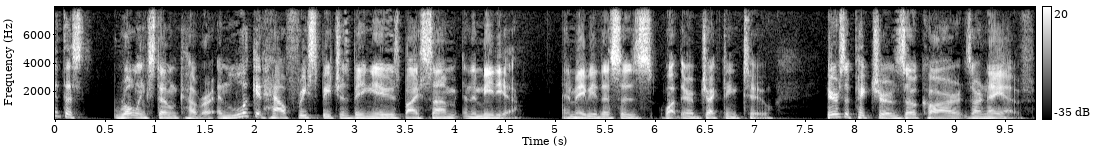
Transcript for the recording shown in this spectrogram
at this Rolling Stone cover and look at how free speech is being used by some in the media. And maybe this is what they're objecting to. Here's a picture of Dzhokhar Tsarnaev.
